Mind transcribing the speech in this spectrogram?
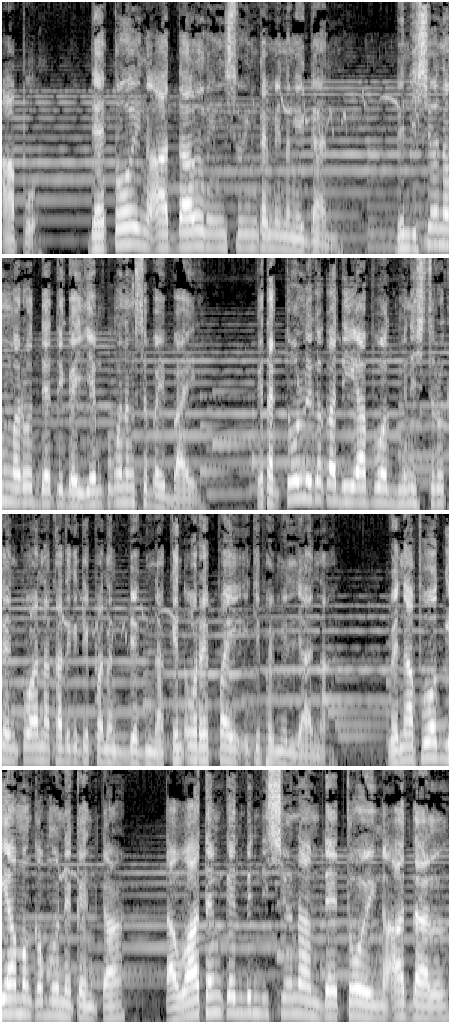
apo. Detoy nga adal nga isuing kami ng igan. Bendisyon ang marod deti gayem ko nang subaybay. Kitagtuloy ka kadi apo ag ministro ken kuha na kadagiti panagbiag na ken orepay iti pamilya na When apuag yamang kamuniken ka, tawatem ken bendisyonam detoy nga adal,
